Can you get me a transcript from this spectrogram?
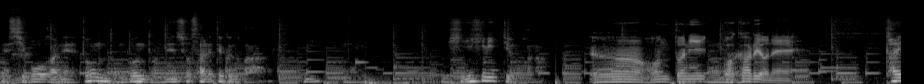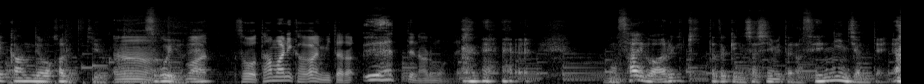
脂肪がねどんどんどんどん燃焼されていくのがみもう日に日にっていうのかな。うん本当にわかるよね体感でわかるっていうか、うん。すごいよね、まあそうたまに鏡見たらえっってなるもんね。もう最後歩き切った時の写真見たら千人じゃみたいな。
